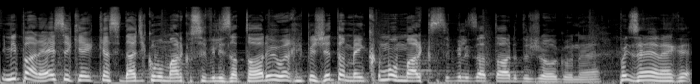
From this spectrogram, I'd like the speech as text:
E me parece que, que a cidade como marco civilizatório e o RPG também como marco civilizatório do jogo, né? Pois é, né?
